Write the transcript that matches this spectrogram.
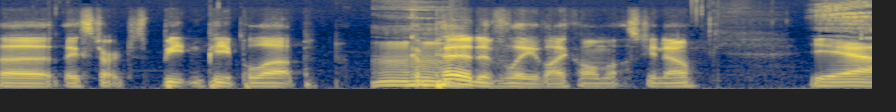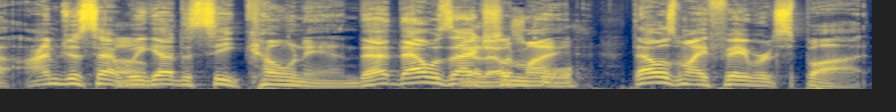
uh, they start just beating people up competitively, like almost, you know. Yeah, I'm just happy we got to see Conan. That that was Um, that actually was my cool. that was my favorite spot.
